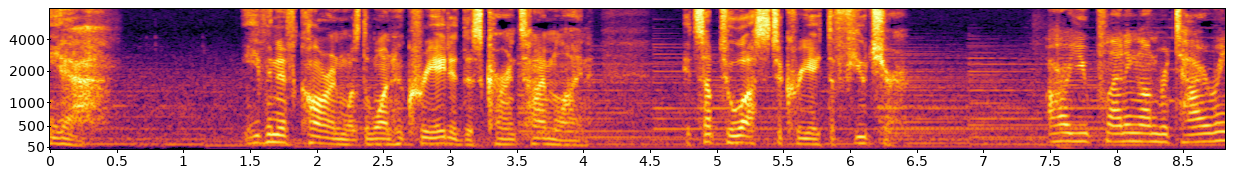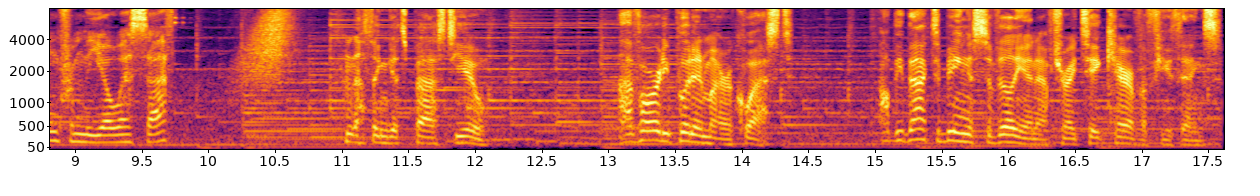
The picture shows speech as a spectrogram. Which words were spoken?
Yeah. Even if Karen was the one who created this current timeline, it's up to us to create the future. Are you planning on retiring from the OSF? Nothing gets past you. I've already put in my request. I'll be back to being a civilian after I take care of a few things.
